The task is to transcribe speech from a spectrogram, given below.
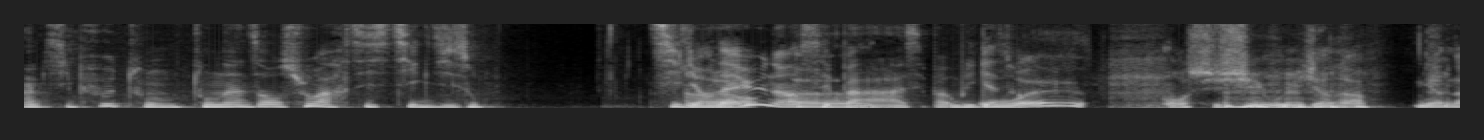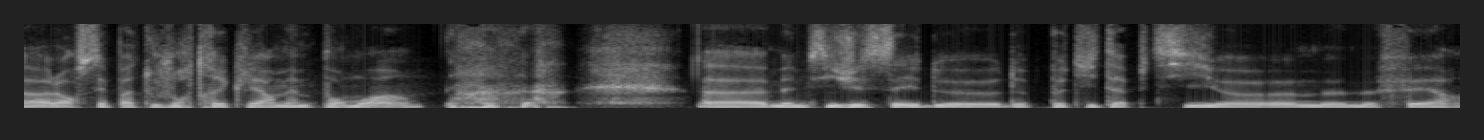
un petit peu ton, ton intention artistique, disons? S'il y en a une, hein, c'est euh, pas, pas obligatoire. Ouais, oh, si, si, oui, il y en a. Il y en a. Alors, c'est pas toujours très clair, même pour moi. Hein. Euh, même si j'essaye de, de, petit à petit euh, me, me, faire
